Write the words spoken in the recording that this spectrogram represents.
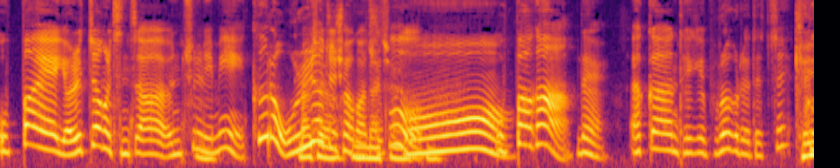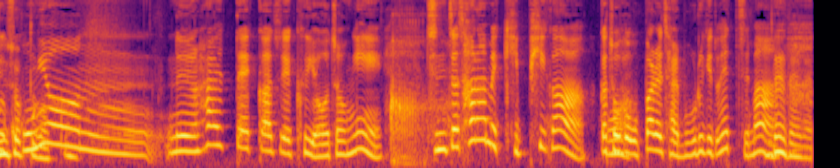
오빠의 열정을 진짜 연출님이 음. 끌어올려 주셔가지고 오빠가 네. 약간 되게 뭐라 그래야 되지? 그 공연을 할 때까지의 그 여정이 진짜 사람의 깊이가 그러니까 저도 오빠를 잘 모르기도 했지만 네네네.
